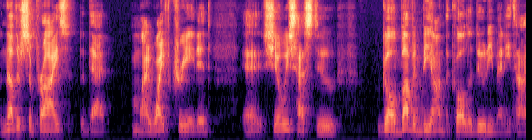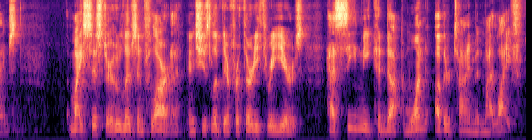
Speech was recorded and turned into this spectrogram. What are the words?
another surprise that my wife created. Uh, she always has to go above and beyond the call of duty many times. My sister, who lives in Florida and she's lived there for 33 years, has seen me conduct one other time in my life.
